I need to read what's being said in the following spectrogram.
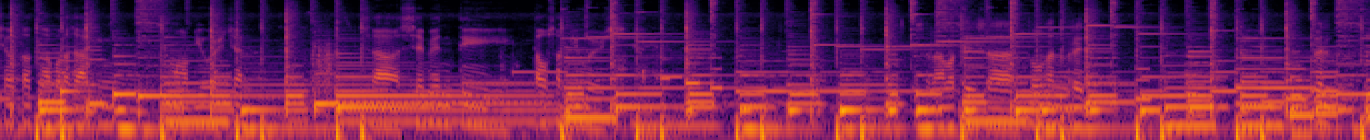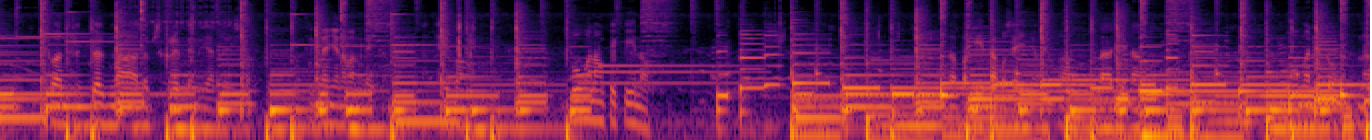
Shoutout nga pala sa aking. Sa 70,000 viewers. Salamat din sa 212 212 na subscriber yan guys. Tingnan nyo naman guys. Bunga ng pipino. Napakita ko sa inyo ang klase ng bunga nito na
